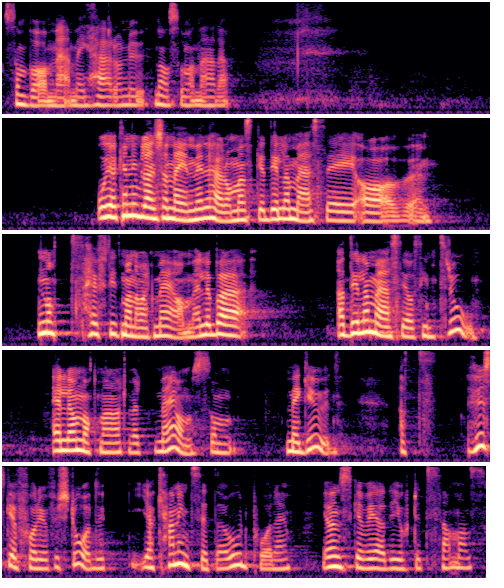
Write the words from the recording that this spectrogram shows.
som var med mig här och nu, någon som var nära. Och jag kan ibland känna in i det här om man ska dela med sig av eh, något häftigt man har varit med om, eller bara att dela med sig av sin tro. Eller om något man har varit med om som med Gud. Att, hur ska jag få dig att förstå? Jag kan inte sätta ord på det. Jag önskar vi hade gjort det tillsammans.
